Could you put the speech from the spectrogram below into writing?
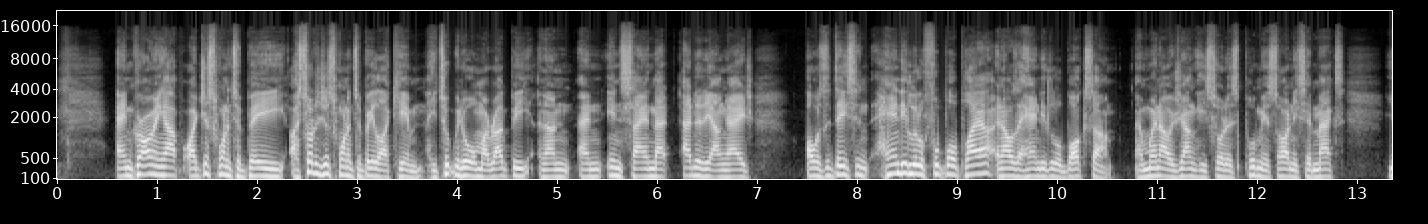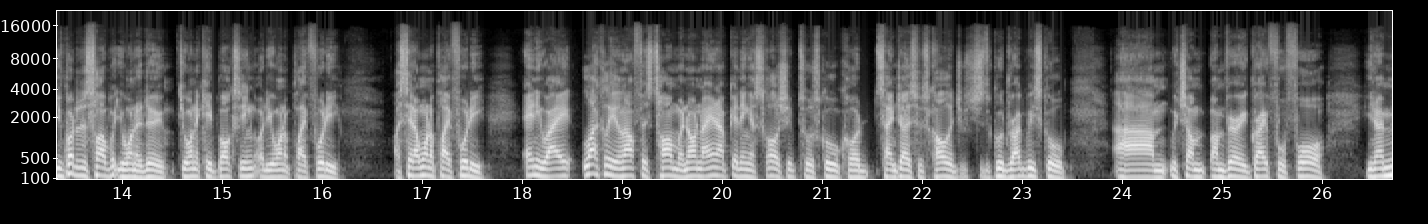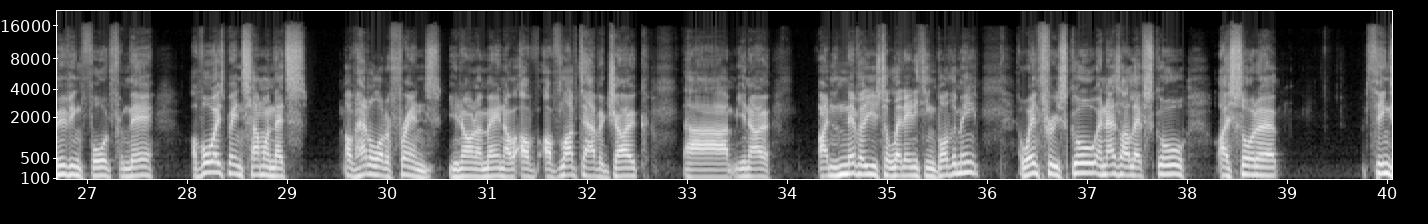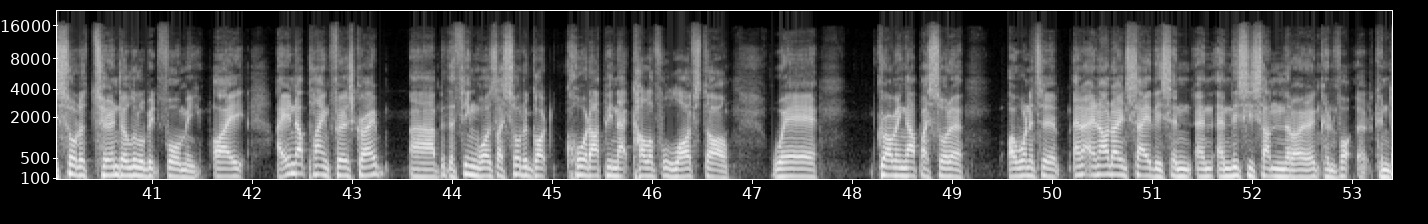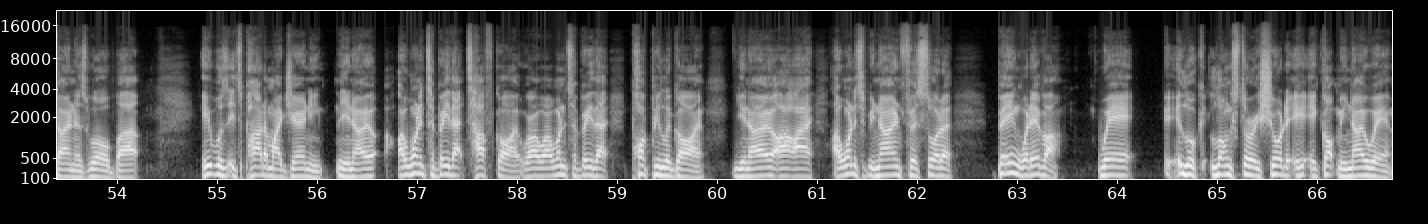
and growing up, I just wanted to be. I sort of just wanted to be like him. He took me to all my rugby, and and in saying that, at a young age, I was a decent, handy little football player, and I was a handy little boxer. And when I was young, he sort of pulled me aside and he said, "Max, you've got to decide what you want to do. Do you want to keep boxing or do you want to play footy?" I said, I want to play footy. Anyway, luckily enough, as time went on, I ended up getting a scholarship to a school called St. Joseph's College, which is a good rugby school, um, which I'm, I'm very grateful for. You know, moving forward from there, I've always been someone that's, I've had a lot of friends, you know what I mean? I've, I've, loved to have a joke. Um, you know, I never used to let anything bother me. I went through school, and as I left school, I sort of, things sort of turned a little bit for me. I, I ended up playing first grade. Uh, but the thing was, I sort of got caught up in that colourful lifestyle where growing up, I sort of, I wanted to, and, and I don't say this, and, and, and this is something that I don't convo- condone as well, but it was, it's part of my journey. You know, I wanted to be that tough guy, where I wanted to be that popular guy. You know, I, I, I wanted to be known for sort of being whatever, where, it- look, long story short, it, it got me nowhere.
